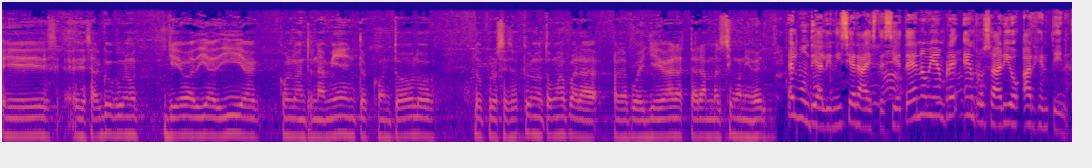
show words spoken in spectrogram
es, es algo que uno lleva día a día con los entrenamientos, con todos los los procesos que uno toma para, para poder llegar a estar al máximo nivel. El Mundial iniciará este 7 de noviembre en Rosario, Argentina.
